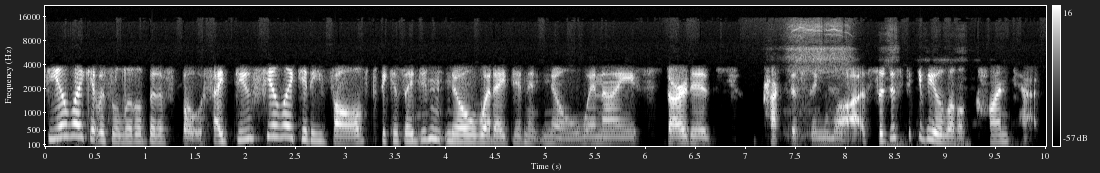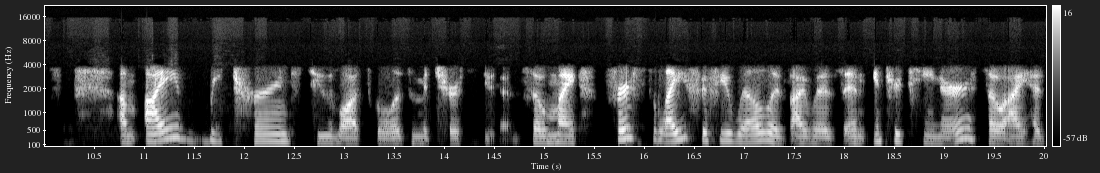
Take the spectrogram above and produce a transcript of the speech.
feel like it was a little bit of both. I do feel like it evolved because I didn't know what I didn't know when I started practicing law. So, just to give you a little context, um, I returned to law school as a mature student. So, my first life, if you will, is I was an entertainer. So, I had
